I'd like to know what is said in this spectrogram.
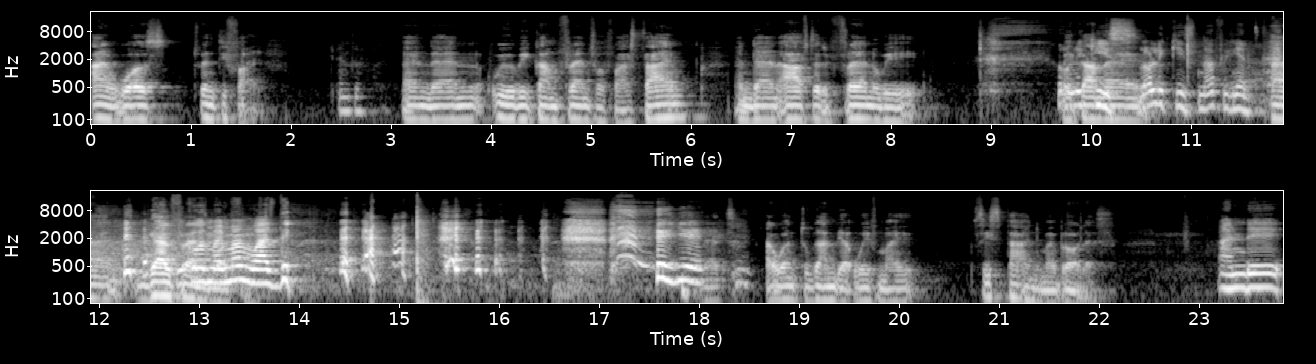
I was 25. And then we become friends for first time. And then after the friend, we Only kiss, a, only kiss, nothing else. girlfriend. because my mom was there. yeah. That I went to Gambia with my sister and my brothers. And uh,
